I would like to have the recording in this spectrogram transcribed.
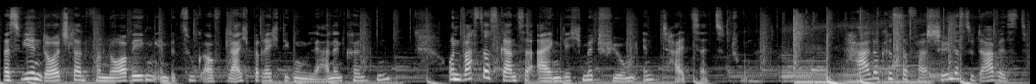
was wir in Deutschland von Norwegen in Bezug auf Gleichberechtigung lernen könnten und was das Ganze eigentlich mit Führung in Teilzeit zu tun hat. Hallo Christopher, schön, dass du da bist.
